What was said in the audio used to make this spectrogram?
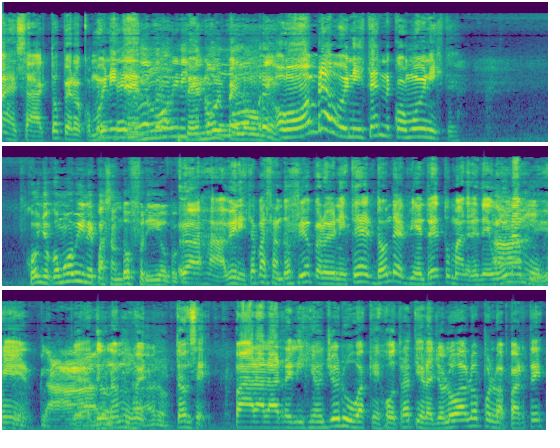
ah, exacto, pero ¿cómo viniste? Desnudo, viniste desnudo como y un pelón. hombre. ¿Hombre o viniste? ¿Cómo viniste? Coño, ¿cómo vine pasando frío? Porque- Ajá, viniste pasando frío, pero viniste del don del vientre de tu madre, de Ah, una mujer. Claro, de una mujer. claro. Entonces, para la religión yoruba, que es otra tierra, yo lo hablo por la parte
